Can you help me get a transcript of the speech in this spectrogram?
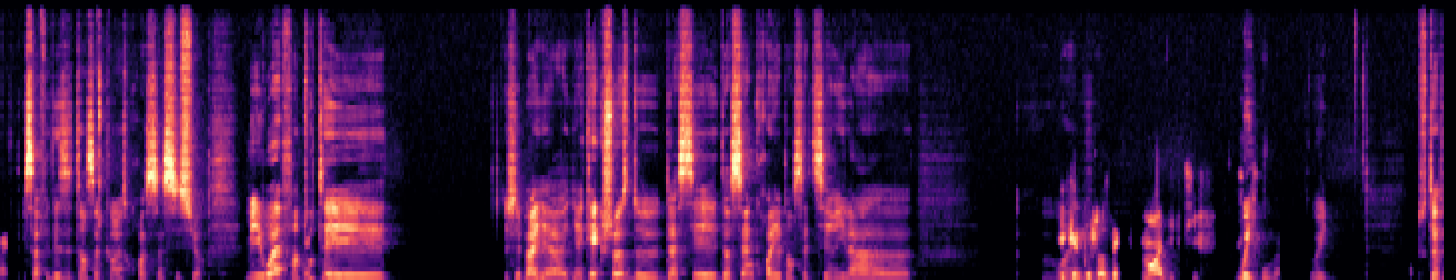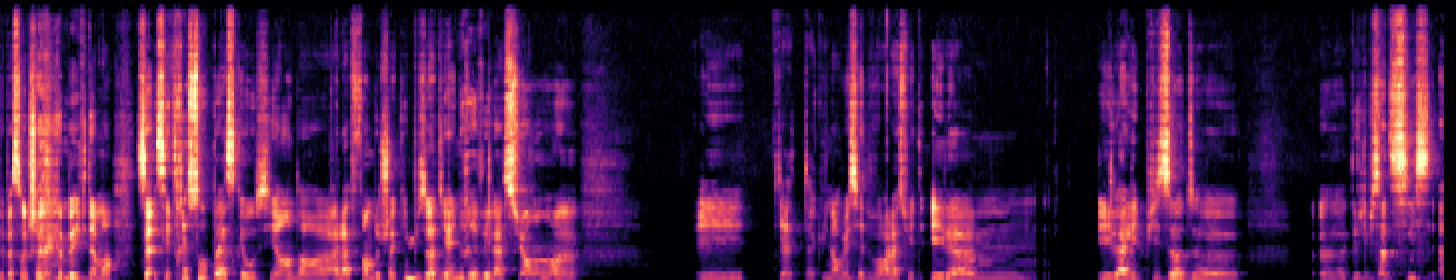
Ouais. ça fait des étincelles quand elles se croisent, ça c'est sûr. Mais ouais, enfin tout est, je sais pas, il y a, y a quelque chose de d'assez, incroyable dans cette série là. Et quelque chose d'extrêmement addictif, je Oui. trouve. Oui, tout à fait. Parce que chaque... bah, évidemment, c'est très sopesque aussi. Hein, dans- À la fin de chaque épisode, il y a une révélation. euh, et t'as qu'une envie, c'est de voir la suite. Et, euh, et là, l'épisode. Euh, euh, de l'épisode 6 euh,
